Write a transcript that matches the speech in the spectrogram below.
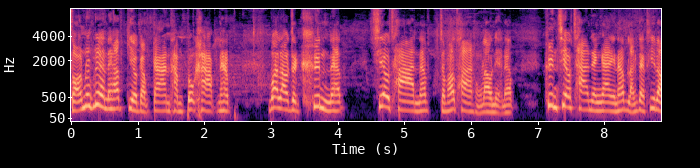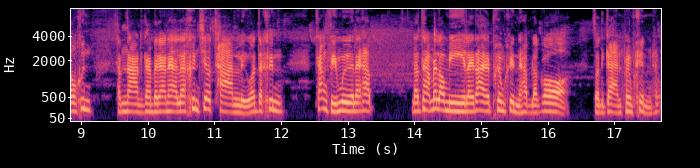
สอนเพื่อนๆนะครับ เกี่ยวกับการทำโต๊ะคาฟนะครับ ว่าเราจะขึ้นนะครับ เชี่ยวชาญนะครับ เฉพาะทางของเราเนี่ยนะครับ ขึ้นเชี่ยวชาญยังไงนะครับ หลังจากที่เราขึ้นชำนาญกันไปแล้วนะฮะแล้วขึ้นเชี่ยวชาญหรือว่าจะขึ้นช่างฝีมือนะครับ เราจะทำให้เรามีรายได้เพิ่มขึ้นนะครับ แล้วก็สวัสดิการเพิ่มขึ้นครับ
